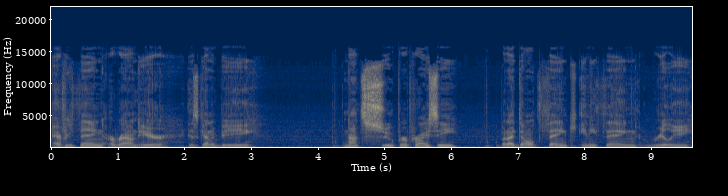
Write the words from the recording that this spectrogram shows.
everything around here is going to be not super pricey, but I don't think anything really,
